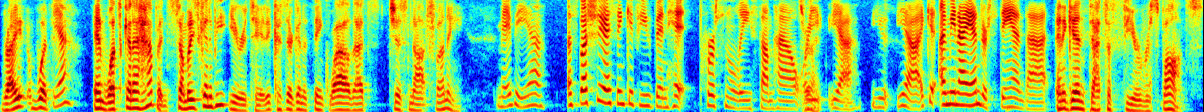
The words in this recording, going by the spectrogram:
right? What Yeah. And what's going to happen? Somebody's going to be irritated because they're going to think, "Wow, that's just not funny." Maybe, yeah. Especially I think if you've been hit personally somehow That's or right. you, yeah, you yeah, I, get, I mean I understand that. And again, that's a fear response.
